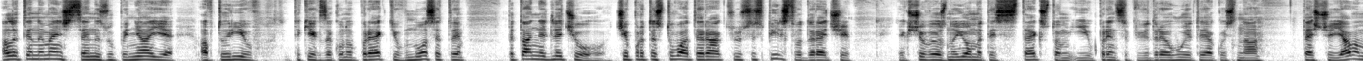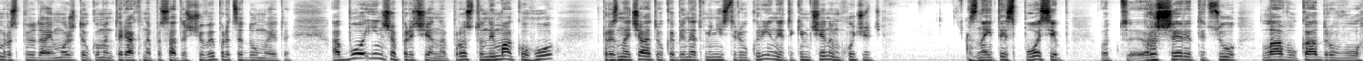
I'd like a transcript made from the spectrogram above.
Але тим не менш це не зупиняє авторів таких законопроєктів вносити питання для чого? Чи протестувати реакцію суспільства? До речі, якщо ви ознайомитесь з текстом і в принципі відреагуєте якось на те, що я вам розповідаю, можете в коментарях написати, що ви про це думаєте. Або інша причина: просто нема кого призначати в Кабінет міністрів України і таким чином хочуть знайти спосіб от, розширити цю лаву кадрову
